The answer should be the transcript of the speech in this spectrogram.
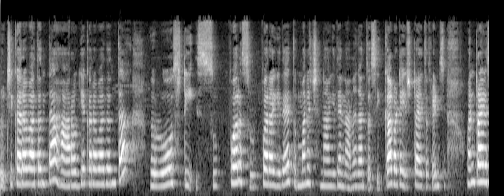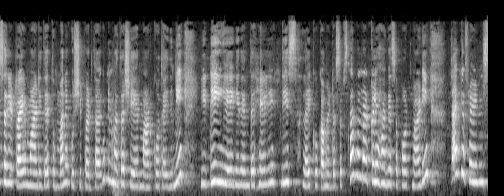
ರುಚಿಕರವಾದಂಥ ಆರೋಗ್ಯಕರವಾದಂಥ ರೋಸ್ ಟೀ ಸೂಪರ್ ಸೂಪರಾಗಿದೆ ತುಂಬಾ ಚೆನ್ನಾಗಿದೆ. ನನಗಂತೂ ಸಿಕ್ಕಾಪಟ್ಟೆ ಇಷ್ಟ ಆಯಿತು ಫ್ರೆಂಡ್ಸ್ ಒಂದು ಟ್ರೈ ಸರಿ ಟ್ರೈ ಮಾಡಿದೆ. ತುಂಬಾ ಖುಷಿ ಪಡ್ತಾಗ ನಿಮ್ಮ ಹತ್ರ ಶೇರ್ ಮಾಡ್ಕೋತಾ ಇದ್ದೀನಿ. ಈ ಟೀ ಹೇಗಿದೆ ಅಂತ ಹೇಳಿ ಪ್ಲೀಸ್ ಲೈಕು ಕಮೆಂಟು ಸಬ್ಸ್ಕ್ರೈಬ್ ಮಾಡ್ಕೊಳ್ಳಿ. ಹಾಗೆ ಸಪೋರ್ಟ್ ಮಾಡಿ. ಥ್ಯಾಂಕ್ ಯು ಫ್ರೆಂಡ್ಸ್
